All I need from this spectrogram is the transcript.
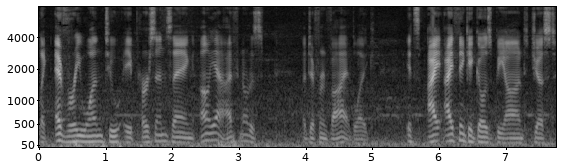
like everyone to a person, saying, "Oh yeah, I've noticed a different vibe," like it's I I think it goes beyond just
